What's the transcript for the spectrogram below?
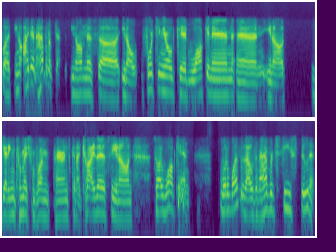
but you know i didn't have an objective you know i'm this uh you know 14 year old kid walking in and you know getting permission from my parents. Can I try this? You know, and so I walk in. What it was is I was an average C student.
